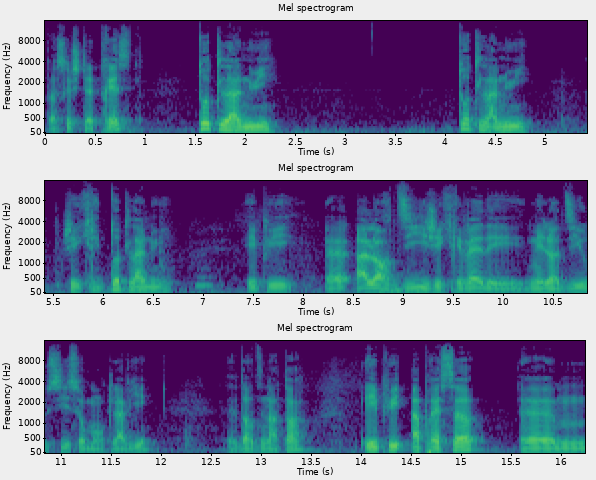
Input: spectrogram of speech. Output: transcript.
parce que j'étais triste. Toute la nuit. Toute la nuit. J'ai écrit toute la nuit. Et puis, euh, à l'ordi, j'écrivais des mélodies aussi sur mon clavier euh, d'ordinateur. Et puis après ça, euh,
